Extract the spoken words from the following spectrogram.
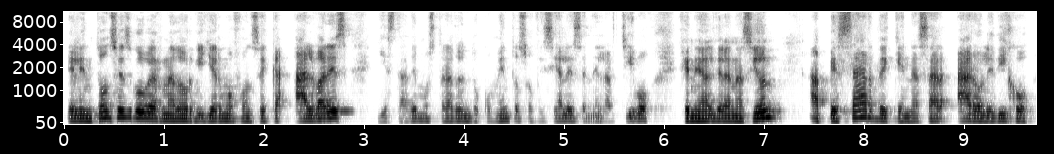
el entonces gobernador Guillermo Fonseca Álvarez, y está demostrado en documentos oficiales en el Archivo General de la Nación, a pesar de que Nazar Aro le dijo,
